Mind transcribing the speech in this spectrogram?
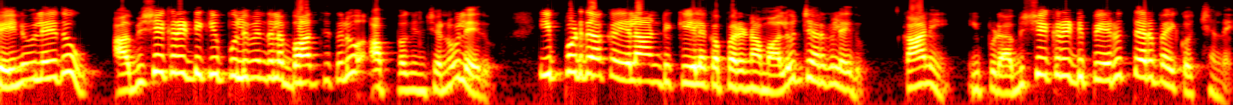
చేయను లేదు. అభిషేక్ రెడ్డికి పులివెందుల బాధ్యతలు అప్పగించను లేదు. ఇప్పటిదాకా ఎలాంటి కీలక పరిణామాలు జరగలేదు. కానీ ఇప్పుడు అభిషేక్ రెడ్డి పేరు తెరపైకి వచ్చింది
